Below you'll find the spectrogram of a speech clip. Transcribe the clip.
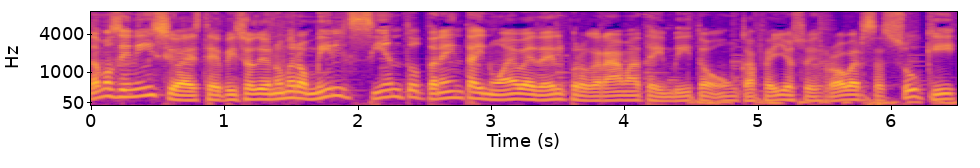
Damos inicio a este episodio número 1139 del programa Te invito a un café. Yo soy Robert Sasuki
